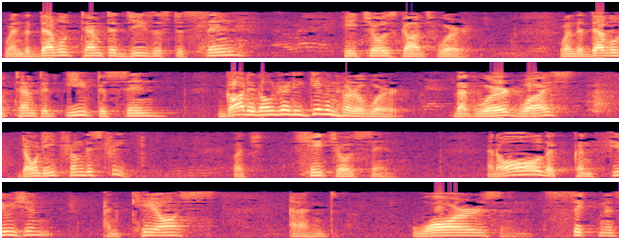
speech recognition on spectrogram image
When the devil tempted Jesus to sin, he chose God's Word. When the devil tempted Eve to sin, God had already given her a word. That word was, don't eat from this tree. But she chose sin. And all the confusion and chaos and wars and sickness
